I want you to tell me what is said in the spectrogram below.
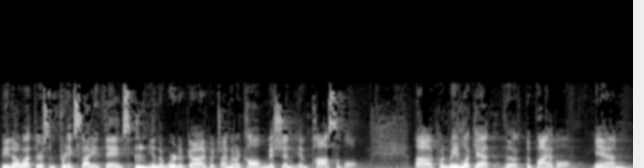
But you know what? There's some pretty exciting things in the Word of God, which I'm going to call mission impossible. Uh, when we look at the, the Bible and,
